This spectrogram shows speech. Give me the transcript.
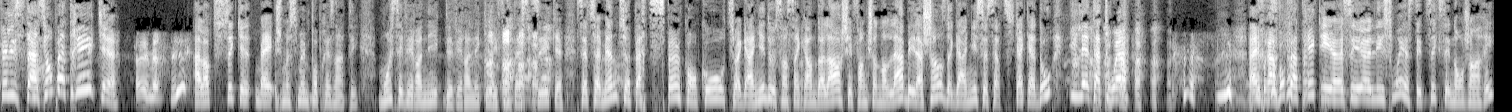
Félicitations, Patrick. Hey, merci. Alors, tu sais que, ben, je me suis même pas présentée. Moi, c'est Véronique de Véronique, elle est fantastique. Cette semaine, tu as participé à un concours. Tu as gagné 250 dollars chez Functional Lab et la chance de gagner ce certificat cadeau, il est à toi. Hey, bravo, Patrick. Et euh, c'est euh, les soins esthétiques, c'est non genré.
